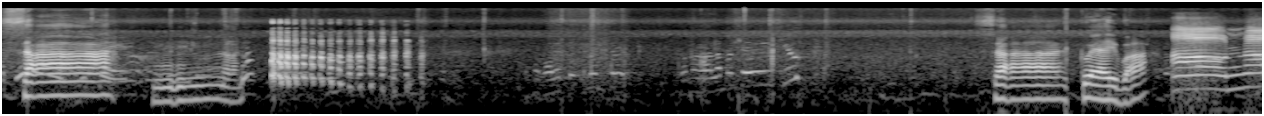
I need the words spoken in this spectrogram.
sa hmm, nakano? sa kuweba. Oh no!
